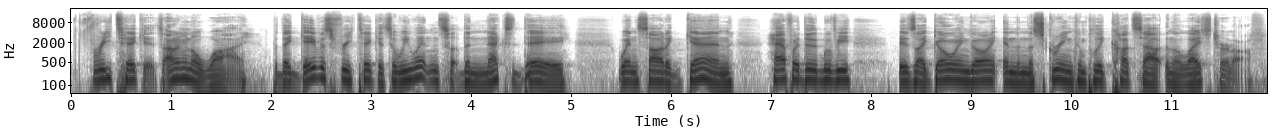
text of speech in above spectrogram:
free tickets. I don't even know why, but they gave us free tickets. So we went and saw the next day, went and saw it again. Halfway through the movie, is like going, going, and then the screen complete cuts out and the lights turn off.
